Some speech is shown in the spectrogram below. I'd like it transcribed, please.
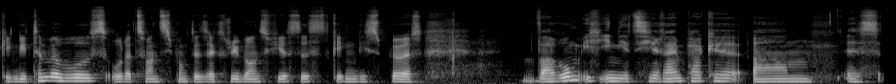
gegen die Timberwolves oder 20 Punkte, 6 Rebounds, 4 Assists gegen die Spurs. Warum ich ihn jetzt hier reinpacke, ähm, ist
